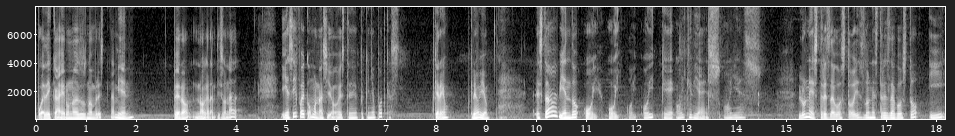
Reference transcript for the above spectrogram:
puede caer uno de esos nombres también. Pero no garantizo nada. Y así fue como nació este pequeño podcast. Creo, creo yo. Estaba viendo hoy, hoy, hoy, hoy, que hoy qué día es? Hoy es lunes 3 de agosto. Hoy es lunes 3 de agosto y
